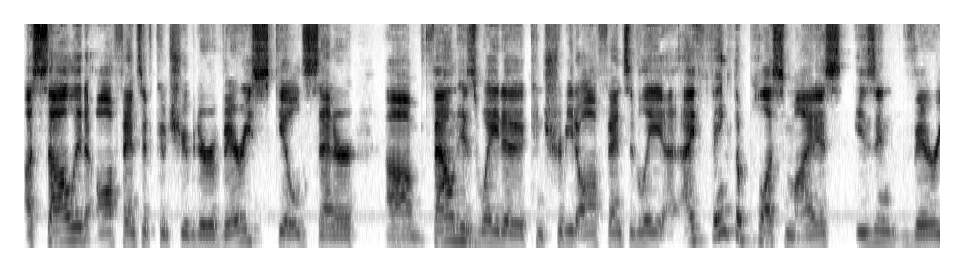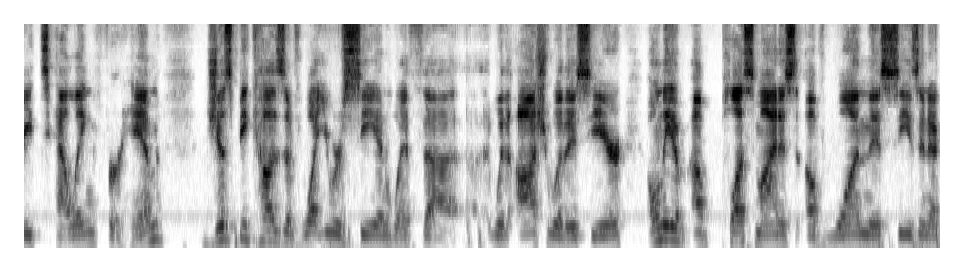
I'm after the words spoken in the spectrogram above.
a solid offensive contributor, a very skilled center. Um, found his way to contribute offensively. I think the plus minus isn't very telling for him just because of what you were seeing with uh, with Oshawa this year. Only a, a plus minus of one this season, a,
